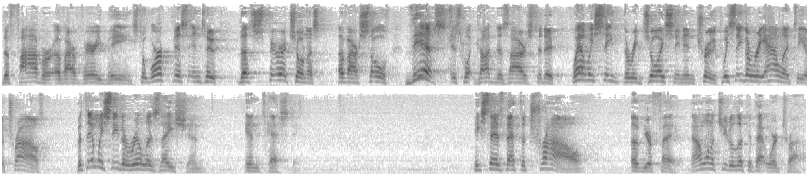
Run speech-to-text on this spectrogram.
the fiber of our very beings, to work this into the spiritualness of our souls. This is what God desires to do. Well, we see the rejoicing in truth, we see the reality of trials, but then we see the realization in testing. He says that the trial of your faith. Now, I want you to look at that word trial.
